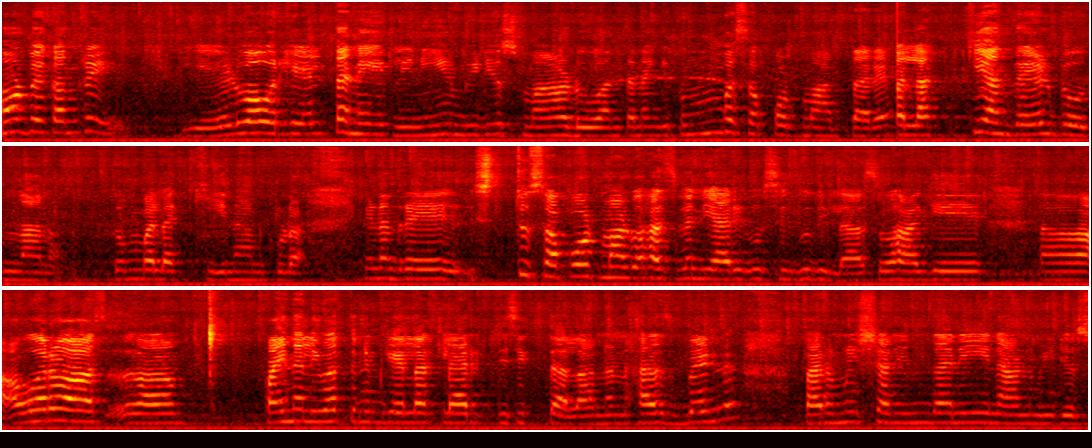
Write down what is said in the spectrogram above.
ನೋಡಬೇಕಂದ್ರೆ ಹೇಳುವವರು ಹೇಳ್ತಾನೆ ಇರಲಿ, ನೀನು ವಿಡಿಯೋಸ್ ಮಾಡು ಅಂತ ನನಗೆ ತುಂಬ ಸಪೋರ್ಟ್ ಮಾಡ್ತಾರೆ. ಲಕ್ಕಿ ಅಂತ ಹೇಳ್ಬೋದು ನಾನು. ತುಂಬ ಲಕ್ಕಿ ನಾನು ಕೂಡ. ಏನಂದರೆ ಇಷ್ಟು ಸಪೋರ್ಟ್ ಮಾಡುವ ಹಸ್ಬೆಂಡ್ ಯಾರಿಗೂ ಸಿಗುವುದಿಲ್ಲ ಸೊ ಹಾಗೆ ಅವರ ಫೈನಲ್ ಇವತ್ತು ನಿಮಗೆಲ್ಲ ಕ್ಲಾರಿಟಿ ಸಿಗ್ತಲ್ಲ ನನ್ನ ಹಸ್ಬೆಂಡ್ ಪರ್ಮಿಷನಿಂದನೇ ನಾನು ವೀಡಿಯೋಸ್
